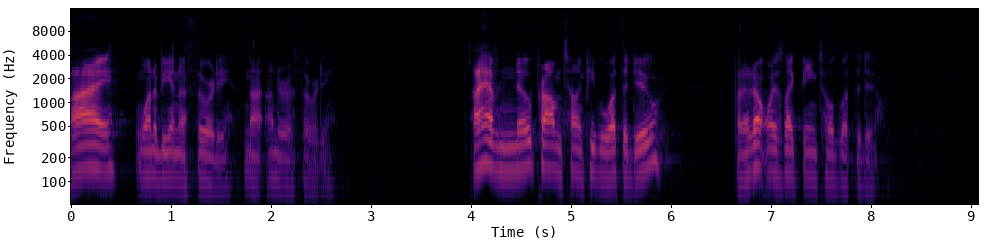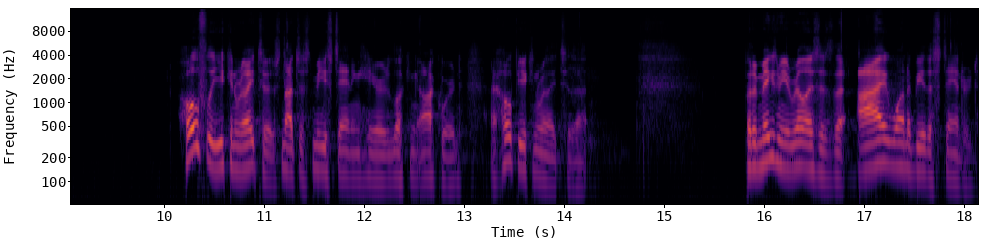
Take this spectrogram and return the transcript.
I want to be in authority, not under authority. I have no problem telling people what to do, but I don't always like being told what to do. Hopefully, you can relate to it. It's not just me standing here looking awkward. I hope you can relate to that. But it makes me realize is that I want to be the standard.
